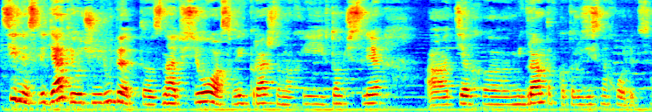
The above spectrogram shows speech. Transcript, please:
сильно следят и очень любят знать все о своих гражданах, и в том числе о тех э, мигрантов, которые здесь находятся.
